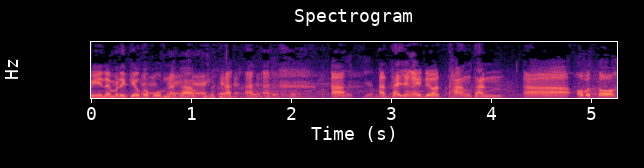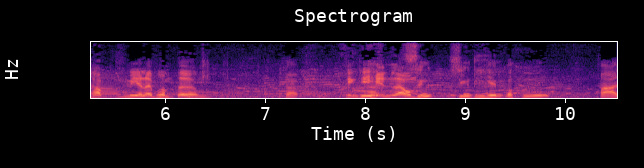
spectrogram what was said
มีนะไม่ได้เกี่ยวกับผมนะครับ ใช่ใช่ อะอะถ้าอย่างไงเดี๋ยวทางท่านอ่าอบตครับ มีอะไรเพิ่มเติม ครับสิ่งที่เห็นแล้ว สิ่งสิ่งที่เห็นก็คือปลาย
